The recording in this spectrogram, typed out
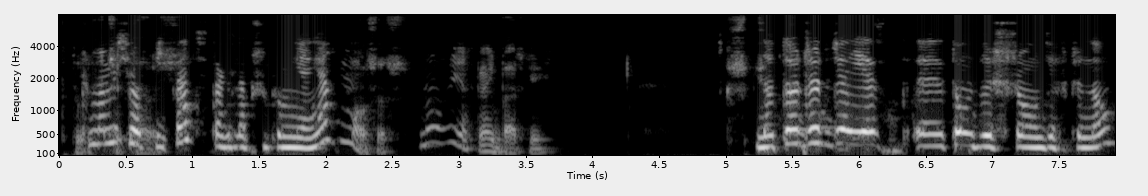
Których Czy mamy się opisać, tak dla przypomnienia? Możesz, no jak najbardziej. No to Georgia jest e, tą wyższą dziewczyną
